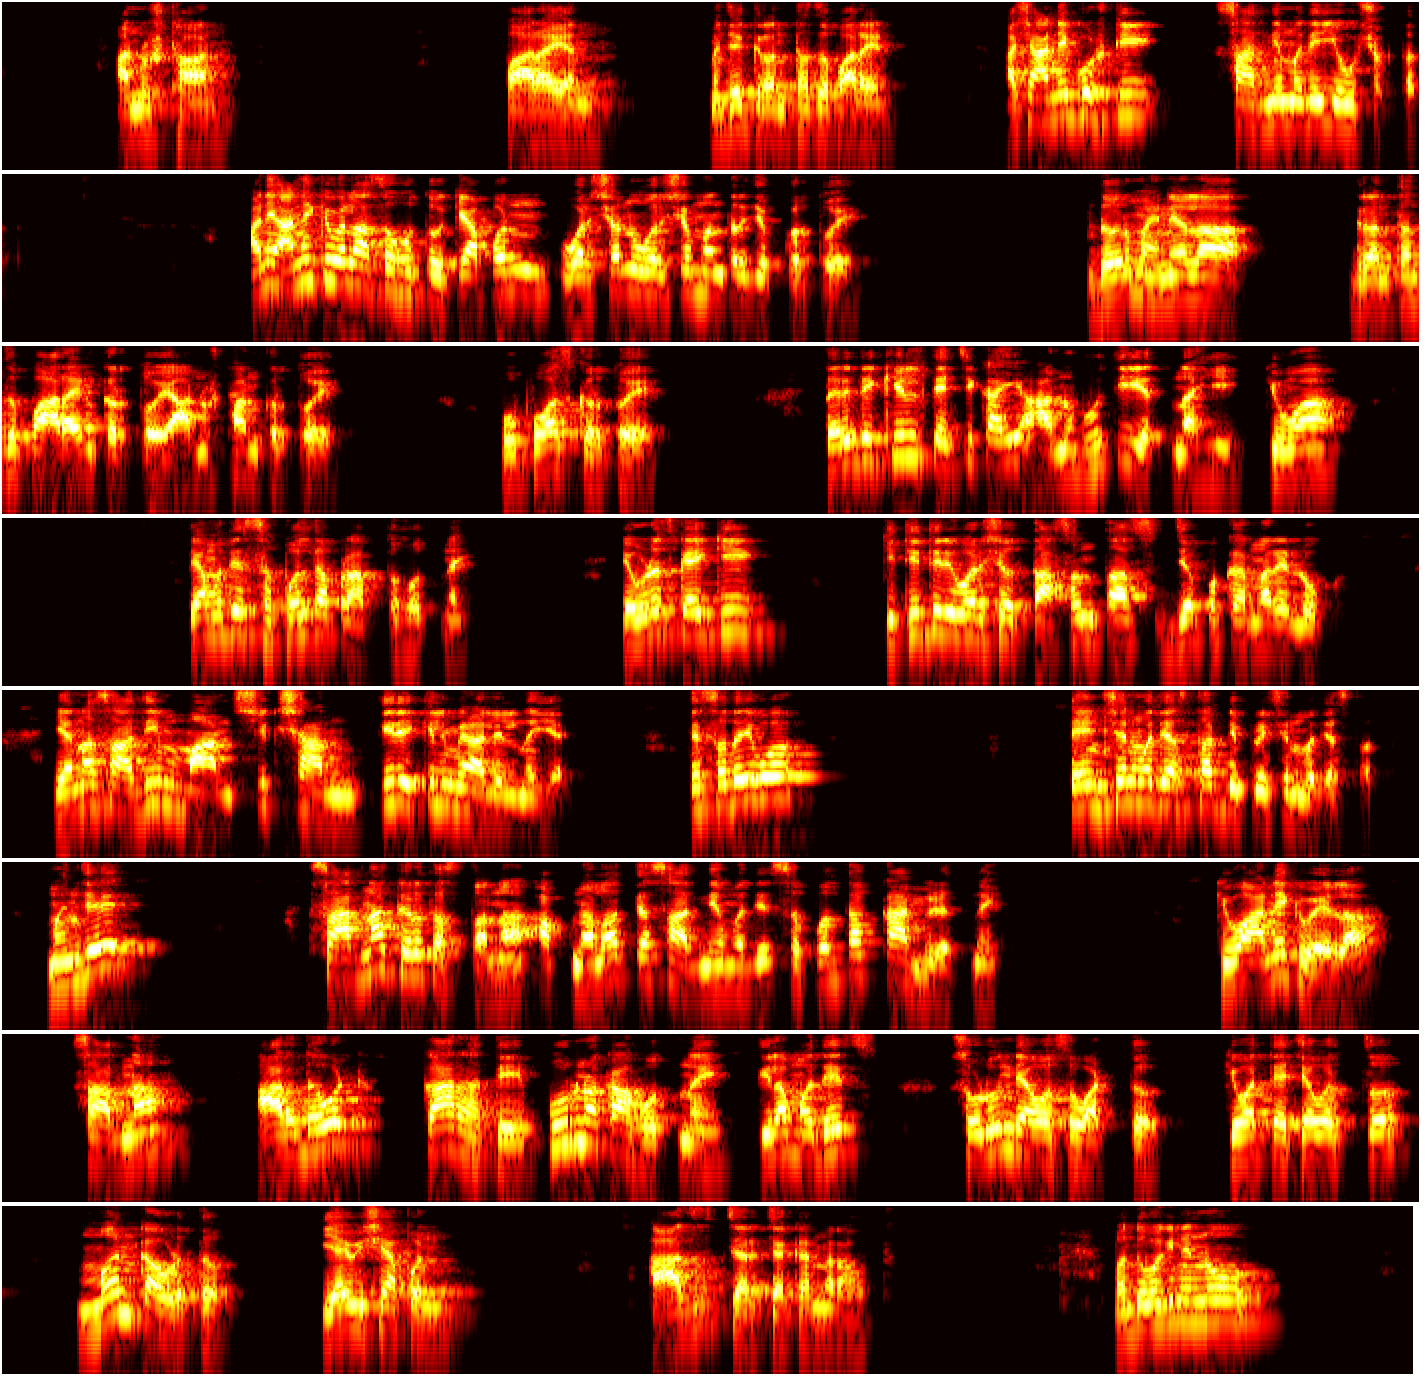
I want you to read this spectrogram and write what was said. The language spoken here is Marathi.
अनुष्ठान पारायण म्हणजे ग्रंथाचं पारायण. अशा अनेक गोष्टी साधनेमध्ये येऊ शकतात. आणि अनेक वेळेला असं होतं की आपण वर्षानुवर्ष मंत्र जप करतोय. दर महिन्याला ग्रंथांचं पारायण करतोय अनुष्ठान करतोय उपवास करतोय. तरी देखील त्याची काही अनुभूती येत नाही किंवा त्यामध्ये सफलता प्राप्त होत नाही. एवढंच काय की कितीतरी वर्ष तासन तास जप करणारे लोक यांना साधी मानसिक शांती देखील मिळालेली नाही आहे ते सदैव टेन्शनमध्ये असतात डिप्रेशनमध्ये असतात. म्हणजे साधना करत असताना आपणाला त्या साधनेमध्ये सफलता का मिळत नाही? किंवा अनेक वेळेला साधना अर्धवट का राहते पूर्ण का होत नाही तिला मध्येच सोडून द्यावं असं वाटतं किंवा त्याच्यावरचं मन कावडतं याविषयी आपण आज चर्चा करणार आहोत. बंधू भगिनींनो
